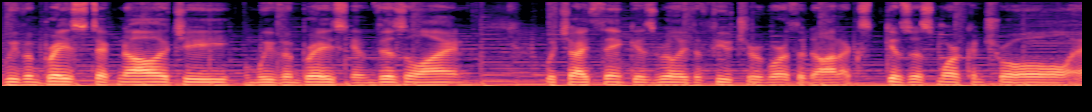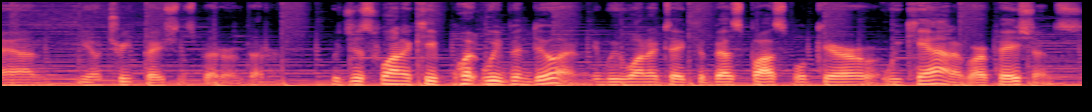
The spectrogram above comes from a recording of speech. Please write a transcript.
we've embraced technology, we've embraced Invisalign, which I think is really the future of orthodontics. Gives us more control and you know treat patients better and better. We just want to keep what we've been doing. We want to take the best possible care we can of our patients.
